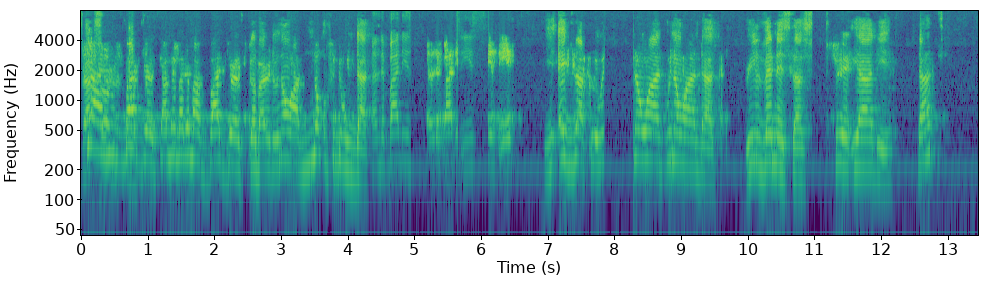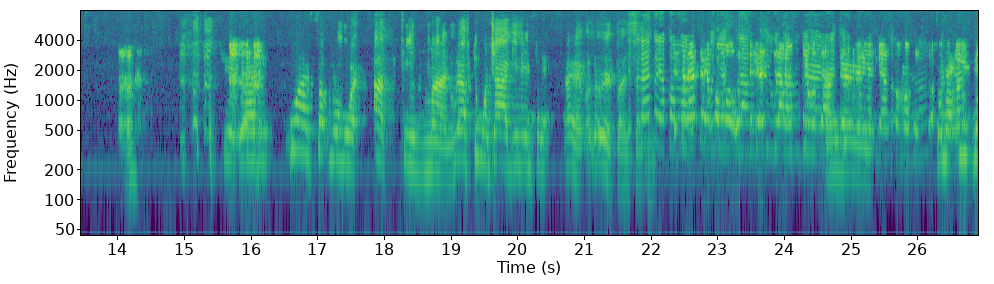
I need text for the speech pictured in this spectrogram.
That's can't all. use bad girls. Can remember them have bad girls club already. We don't have nothing to do with that. And the body is Yeah, exactly. We don't want we don't want that. Real Vanessa, straight yardy. That straight yardy. We want something more active, man. We have too much argument today. Alright, we're gonna work on It's like something. you come out with your slang cute and girl. So now eat me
